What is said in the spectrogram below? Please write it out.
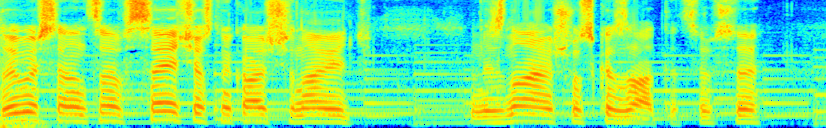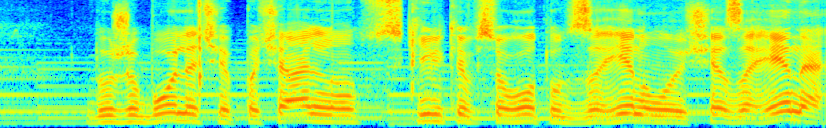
Дивишся на це все, чесно кажучи, навіть не знаю, що сказати. Це все дуже боляче, печально, скільки всього тут загинуло і ще загине.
